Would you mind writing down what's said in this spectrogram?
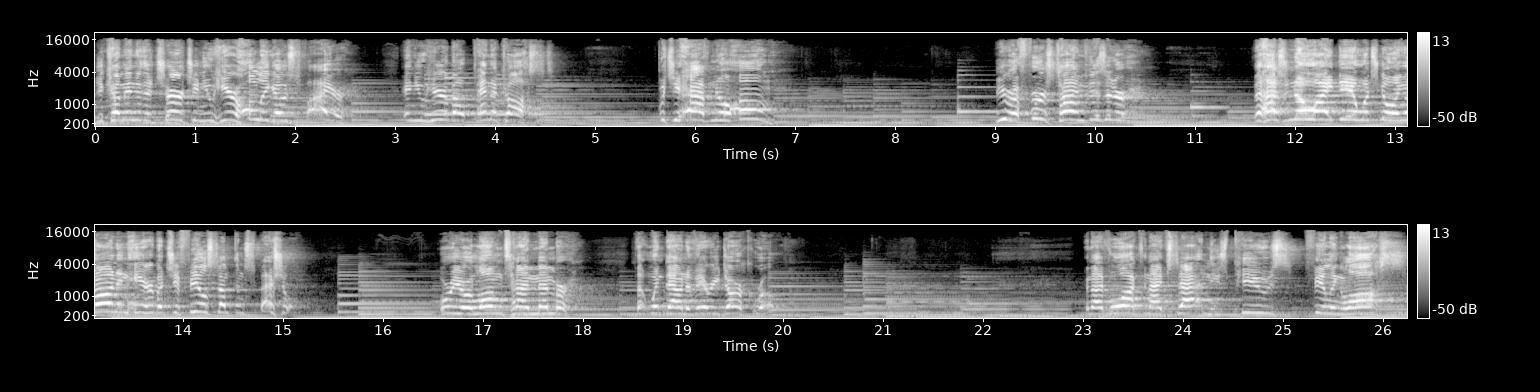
you come into the church and you hear Holy Ghost fire and you hear about Pentecost, but you have no home. You're a first time visitor that has no idea what's going on in here, but you feel something special. Or you're a long-time member that went down a very dark road. And I've walked and I've sat in these pews feeling lost,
